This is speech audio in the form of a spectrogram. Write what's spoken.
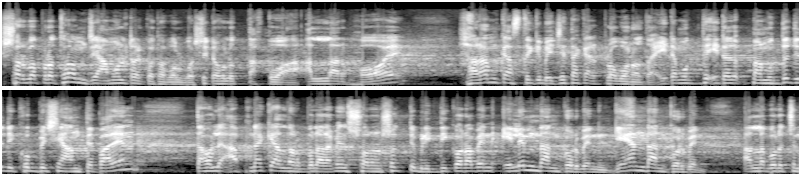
সর্বপ্রথম যে আমলটার কথা বলব, সেটা হলো তাকোয়া আল্লাহর ভয়, হারাম কাজ থেকে বেঁচে থাকার প্রবণতা। এটা মধ্যে, এটা আপনার মধ্যে যদি খুব বেশি আনতে পারেন, তাহলে আপনাকে আল্লাহ রব্বুল স্মরণ শক্তি বৃদ্ধি করাবেন, এলেম দান করবেন, জ্ঞান দান করবেন। আল্লাহ বলেছেন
